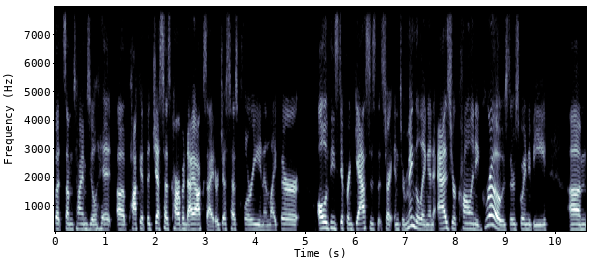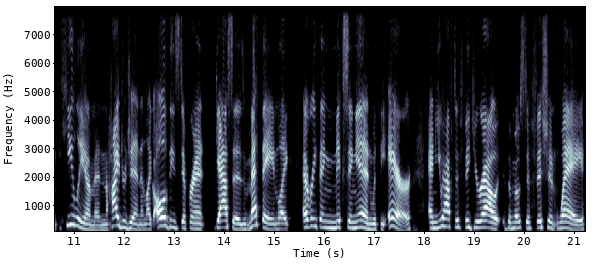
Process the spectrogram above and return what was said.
But sometimes you'll hit a pocket that just has carbon dioxide or just has chlorine and like there are all of these different gases that start intermingling. And as your colony grows there's going to be um, helium and hydrogen and like all of these different gases methane like everything mixing in with the air and you have to figure out the most efficient way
